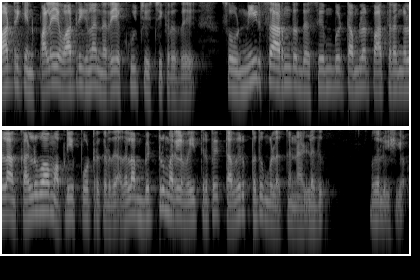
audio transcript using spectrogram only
வாட்ரிக்கன் பழைய வாட்ரிக்கன்லாம் நிறைய கூச்சி வச்சுக்கிறது. ஸோ நீர் சார்ந்த இந்த செம்பு டம்ளர் பாத்திரங்கள்லாம் கழுவாமல் அப்படியே போட்டிருக்கிறது. அதெல்லாம் வெற்று அறையில் வைத்திருப்பதை தவிர்ப்பது உங்களுக்கு நல்லது. முதல் விஷயம்.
